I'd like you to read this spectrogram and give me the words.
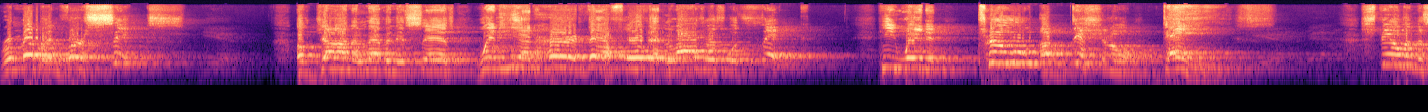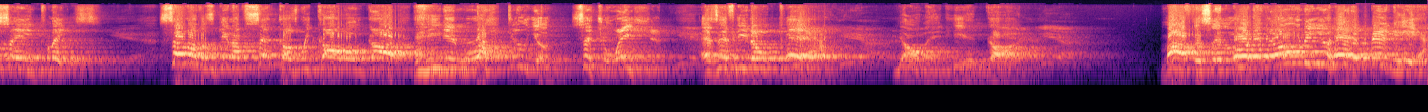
Remember in verse 6 of John 11, it says, When he had heard, therefore, that Lazarus was sick, he waited two additional days, still in the same place. Some of us get upset because we call on God and He didn't rush to your situation as if He don't care. Y'all ain't hearing God. Martha said, Lord, if only you had been here.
